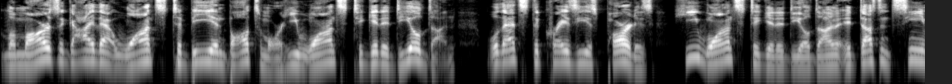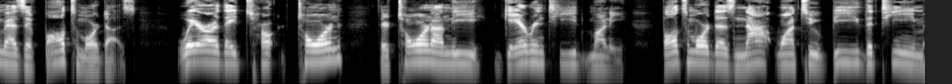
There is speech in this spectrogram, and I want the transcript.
Lamar's a guy that wants to be in Baltimore. He wants to get a deal done. Well, that's the craziest part is he wants to get a deal done. It doesn't seem as if Baltimore does. Where are they tor- torn? They're torn on the guaranteed money. Baltimore does not want to be the team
